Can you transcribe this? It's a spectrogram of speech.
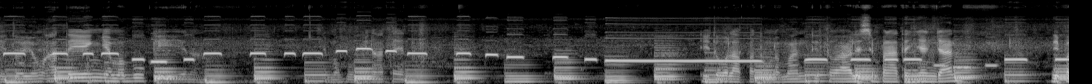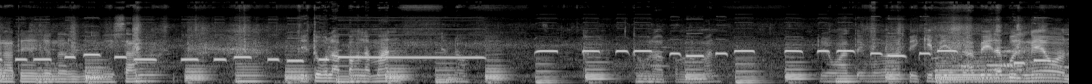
Dito yung ating Yamabuki. Yan o. Yamabuki natin. Dito wala pa itong laman. Dito alisin pa natin yan dyan. Hindi pa natin yan dyan nalinisan. Dito wala pang laman. Yan o. Ito wala pang naman. Ito yung ating mga PKB na available ngayon.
